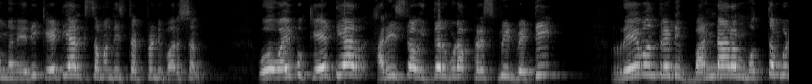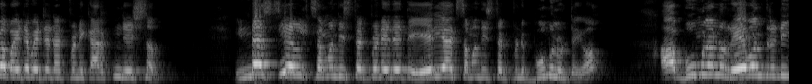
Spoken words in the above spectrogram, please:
ఉందనేది కేటీఆర్కి సంబంధించినటువంటి వర్షన్. ఓవైపు కేటీఆర్ హరీష్ రావు ఇద్దరు కూడా ప్రెస్ మీట్ పెట్టి రేవంత్ రెడ్డి బండారం మొత్తం కూడా బయట పెట్టేటటువంటి కార్యక్రమం చేసినారు. ఇండస్ట్రియల్కి సంబంధించినటువంటి ఏదైతే ఏరియాకి సంబంధించినటువంటి భూములు ఉంటాయో ఆ భూములను రేవంత్ రెడ్డి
